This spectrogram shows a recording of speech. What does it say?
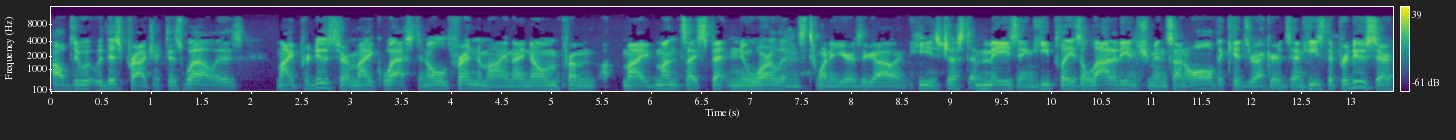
I'll do it with this project as well, is my producer Mike West, an old friend of mine. I know him from my months I spent in New Orleans 20 years ago, and he's just amazing. He plays a lot of the instruments on all the kids' records, and he's the producer.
